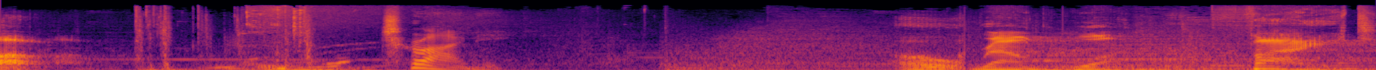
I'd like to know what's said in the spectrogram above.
up. Try me. Oh, round one. Fight!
